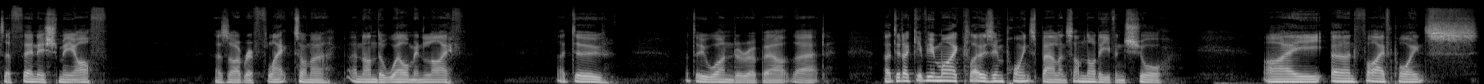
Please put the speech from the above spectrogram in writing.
to finish me off as I reflect on a, an underwhelming life. I do, I do wonder about that. Uh, did I give you my closing points balance? I'm not even sure. I earned five points.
